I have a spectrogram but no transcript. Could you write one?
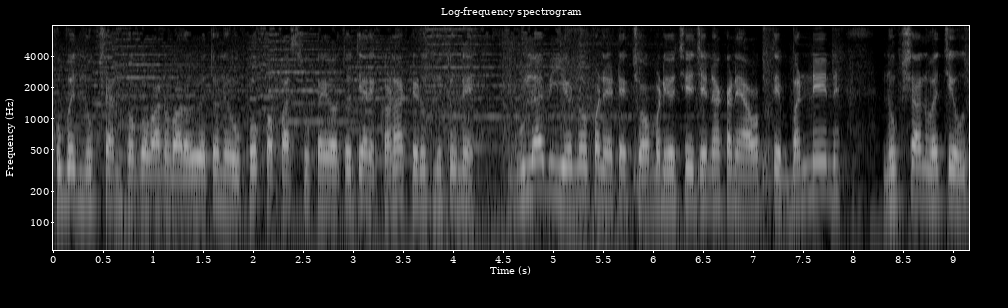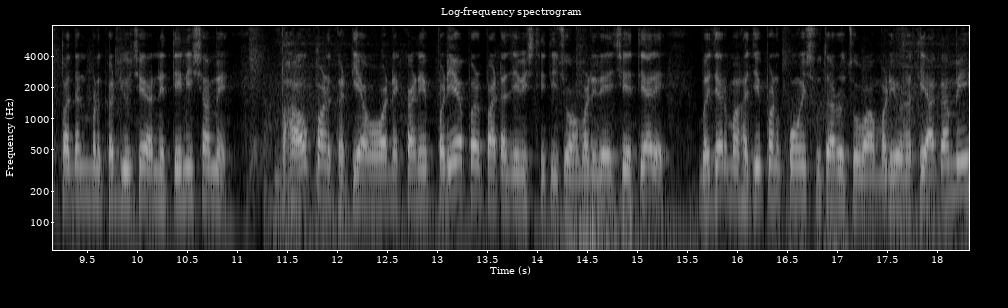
ખૂબ જ નુકસાન ભોગવવાનો વારો આવ્યો હતો અને ઊભો કપાસ સુકાયો હતો ત્યારે ઘણા ખેડૂત મિત્રોને ગુલાબી ઈયળનો પણ એટેક જોવા મળ્યો છે, જેના કારણે આ વખતે બંને નુકસાન વચ્ચે ઉત્પાદન પણ ઘટ્યું છે અને તેની સામે ભાવ પણ ઘટ્યા હોવાને કારણે પડ્યા પર પાટા જેવી સ્થિતિ જોવા મળી રહી છે. ત્યારે બજારમાં હજી પણ કોઈ સુધારો જોવા મળ્યો નથી. આગામી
